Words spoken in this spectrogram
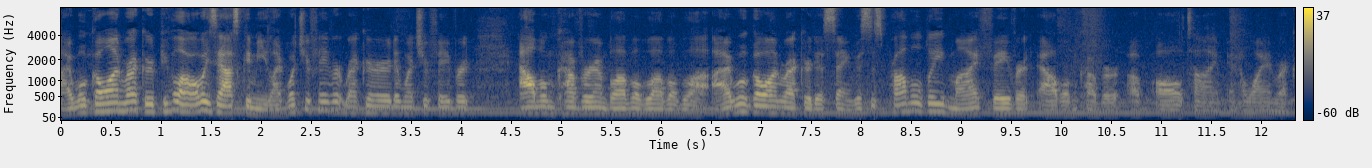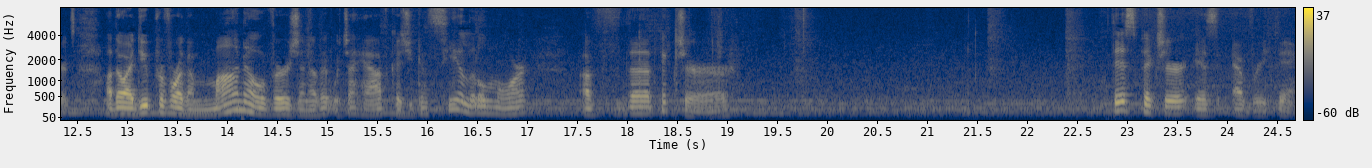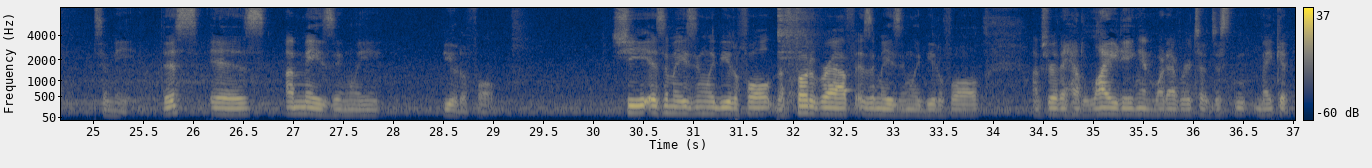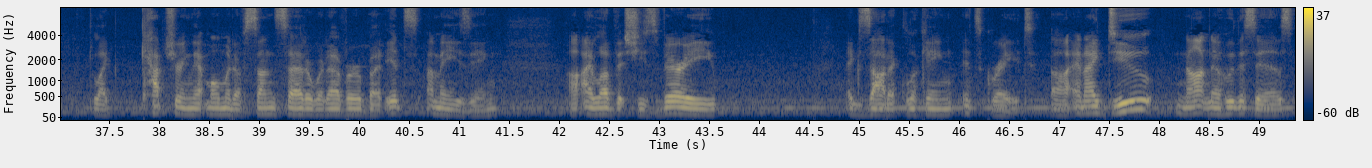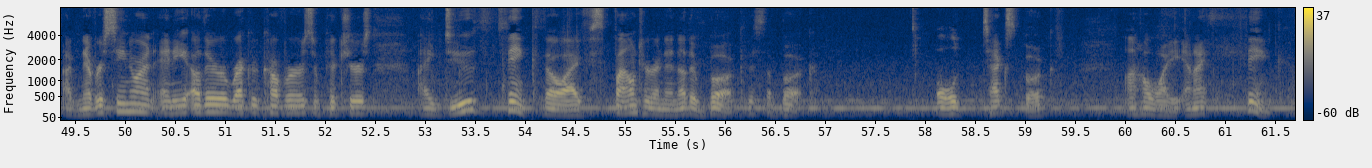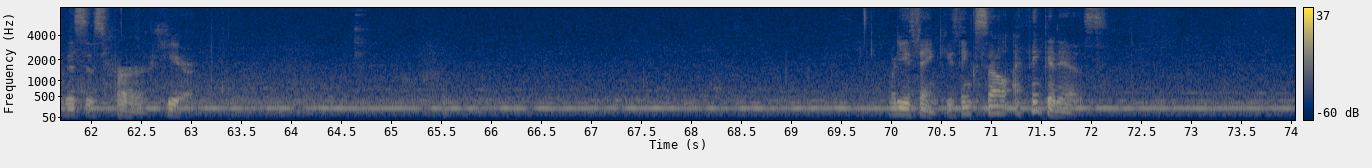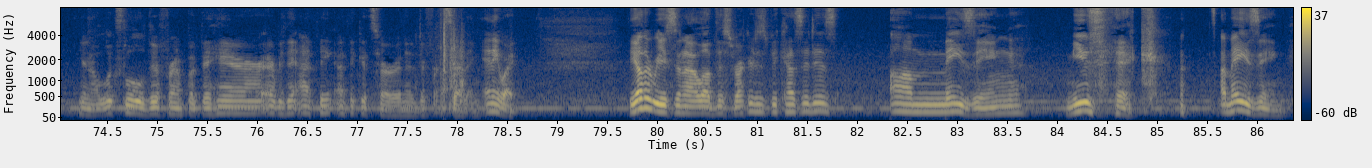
I will go on record. People are always asking me, like, what's your favorite record and what's your favorite album cover and blah, blah, blah, blah, blah. I will go on record as saying this is probably my favorite album cover of all time in Hawaiian Records. Although I do prefer the mono version of it, which I have, because you can see a little more of the picture. This picture is everything to me. This is amazingly beautiful. She is amazingly beautiful. The photograph is amazingly beautiful. I'm sure they had lighting and whatever to just make it like capturing that moment of sunset or whatever, but it's amazing. Uh, I love that she's very exotic looking. It's great. Uh, and I do not know who this is. I've never seen her on any other record covers or pictures. I do think, though, I've found her in another book. This is a book. Old textbook on Hawaii. And I think this is her here. What do you think? You think so? I think it is. You know, looks a little different, but the hair, everything, I think I think it's her in a different setting. Anyway, the other reason I love this record is because it is amazing music. it's amazing.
